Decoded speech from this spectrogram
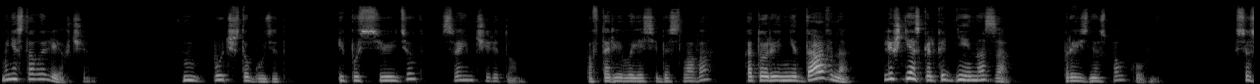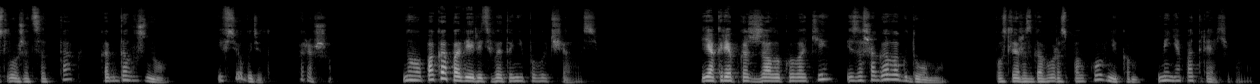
мне стало легче. Будь что будет, и пусть все идет своим чередом. Повторила я себе слова, которые недавно, лишь несколько дней назад, произнес полковник. Все сложится так, как должно, и все будет хорошо. Но пока поверить в это не получалось. Я крепко сжала кулаки и зашагала к дому. После разговора с полковником меня потряхивало.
